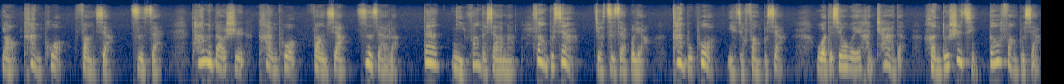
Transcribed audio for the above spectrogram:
要看破、放下、自在。他们倒是看破、放下、自在了，但你放得下吗？放不下就自在不了，看不破也就放不下。我的修为很差的，很多事情都放不下。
